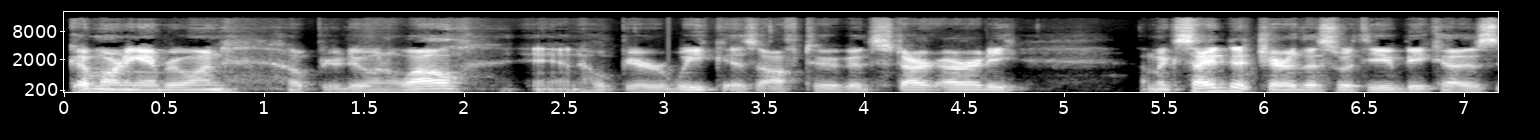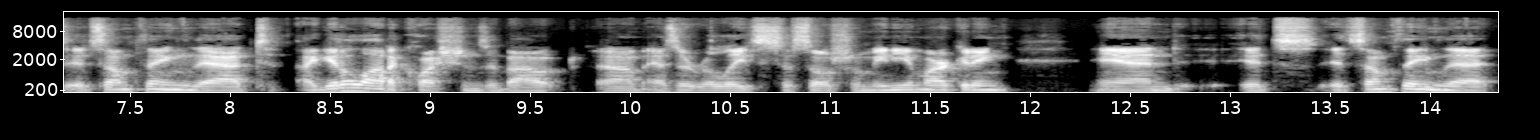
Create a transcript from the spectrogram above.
Good morning, everyone. Hope you're doing well and hope your week is off to a good start already. I'm excited to share this with you because it's something that I get a lot of questions about um, as it relates to social media marketing, and it's it's something that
